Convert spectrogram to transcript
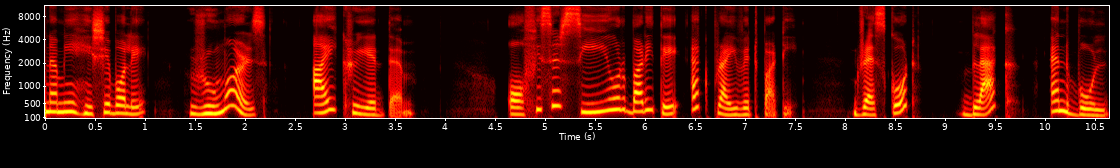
নামিয়ে হেসে বলে রুমার্স আই ক্রিয়েট দ্যাম অফিসের সিইওর বাড়িতে এক private party dress code black and bold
